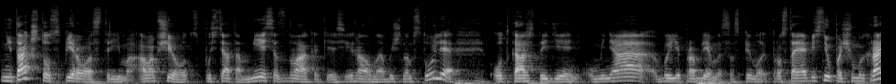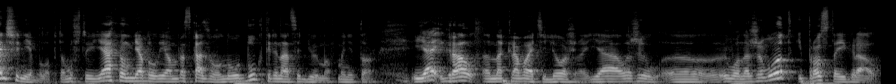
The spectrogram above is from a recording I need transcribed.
не так, что с первого стрима, а вообще вот спустя там месяц-два, как я играл на обычном стуле, вот каждый день, у меня были проблемы со спиной. Просто я объясню, почему их раньше не было, потому что я, у меня был, я вам рассказывал, ноутбук 13 дюймов, монитор, и я играл на кровати лежа. Я ложил э, его на живот и просто играл.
